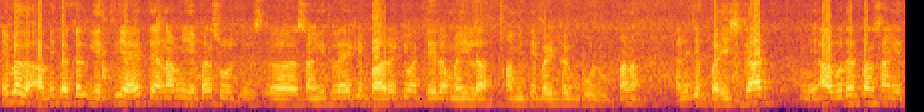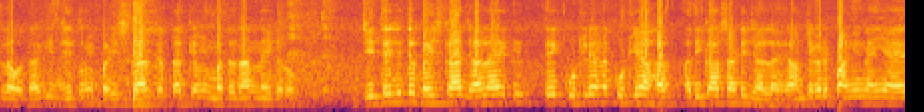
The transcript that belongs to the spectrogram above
हे बघा आम्ही दखल घेतली आहे त्यांना आम्ही हे पण सांगितलं आहे की बारा किंवा तेरा महिला आम्ही ती बैठक बोलू हा ना? आणि जे बहिष्कार मी अगोदर पण सांगितलं होता की जे तुम्ही बहिष्कार करतात की आम्ही मतदान नाही करू जिथे जिथे बहिष्कार झाला आहे की ते कुठल्या ना कुठल्या ह अधिकारसाठी झाला आहे. आमच्याकडे पाणी नाही आहे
